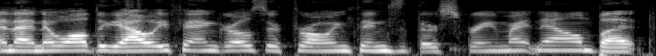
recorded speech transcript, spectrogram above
And I know all the Yaoi fangirls are throwing things at their screen right now, but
